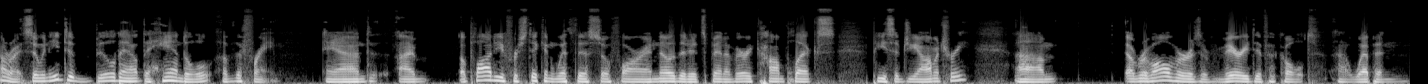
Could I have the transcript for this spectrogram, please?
All right, so we need to build out the handle of the frame. And I applaud you for sticking with this so far. I know that it's been a very complex piece of geometry. Um, a revolver is a very difficult uh, weapon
